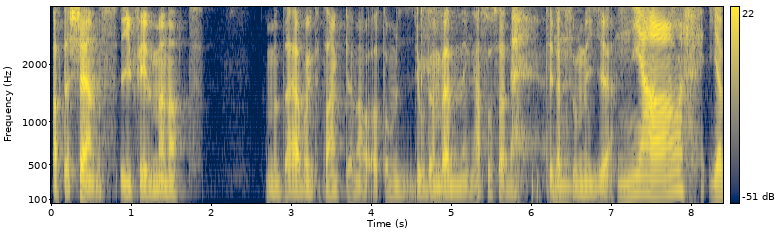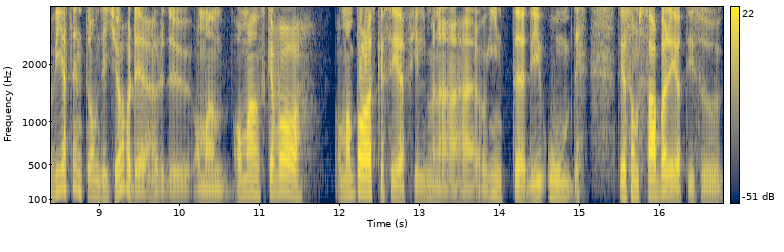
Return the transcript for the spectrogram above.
att det känns i filmen att men det här var inte tanken att de gjorde en vändning, alltså sen till Mm. episod 9. Ja, jag vet inte om det gör det, hör du. Om man, om man ska vara... Om man bara ska se filmerna här och inte... Det, är ju om, det, det som sabbar är att det är så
